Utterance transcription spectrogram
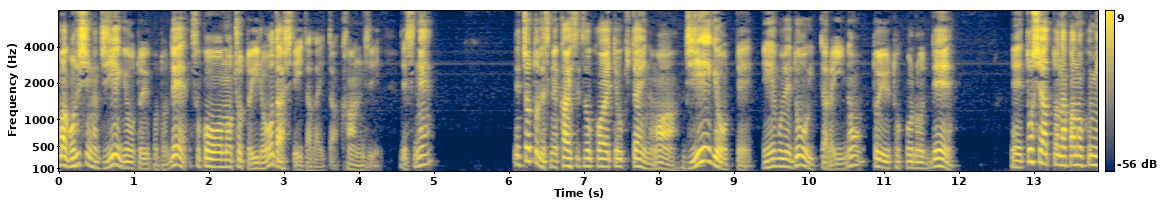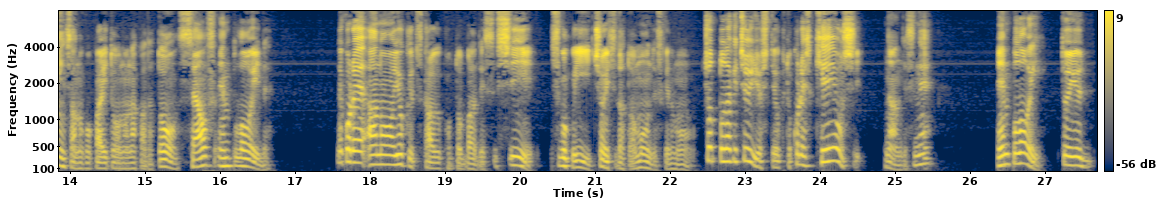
まあ、ご自身が自営業ということで、そこのちょっと色を出していただいた感じですね。で、ちょっとですね、解説を加えておきたいのは、自営業って英語でどう言ったらいいの？というところで、えー、都市アット中野区民さんのご回答の中だと、self-employed。で、これ、あの、よく使う言葉ですし、すごくいいチョイスだと思うんですけども、ちょっとだけ注意をしておくと、これ形容詞なんですね。employ という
